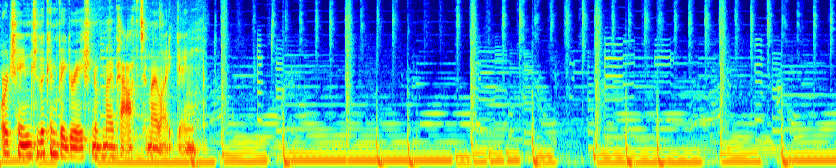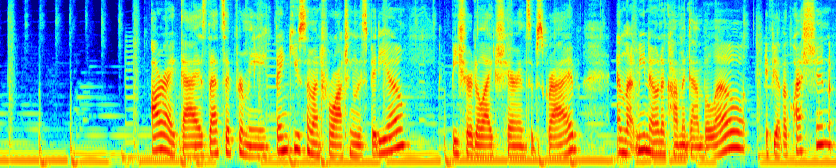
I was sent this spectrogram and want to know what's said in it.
or change the configuration of my path to my liking. Alright guys, that's it for me. Thank you so much for watching this video. Be sure to like, share, and subscribe, and let me know in a comment down below if you have a question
